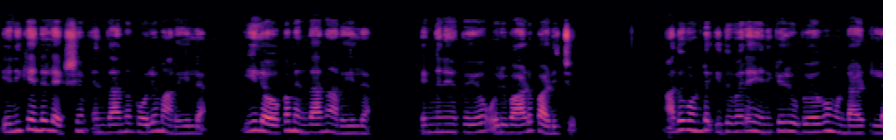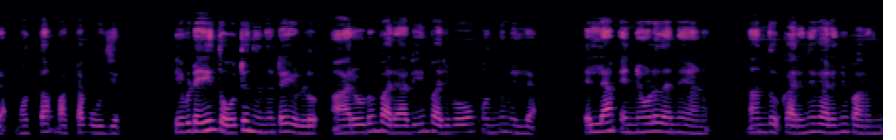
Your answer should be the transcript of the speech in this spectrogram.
എനിക്ക് എന്റെ ലക്ഷ്യം എന്താന്ന് പോലും അറിയില്ല. ഈ ലോകം എന്താണെന്ന് അറിയില്ല. എങ്ങനെയൊക്കെയോ ഒരുപാട് പഠിച്ചു. അതുകൊണ്ട് ഇതുവരെ എനിക്കൊരു ഉപയോഗം ഉണ്ടായിട്ടില്ല മൊത്തം വട്ടപൂജ്യം. എവിടെയും തോറ്റു നിന്നിട്ടേയുള്ളൂ. ആരോടും പരാതിയും പരിഭവവും ഒന്നുമില്ല. എല്ലാം എന്നോട് തന്നെയാണ്. നന്ദു കരഞ്ഞു കരഞ്ഞു പറഞ്ഞു.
